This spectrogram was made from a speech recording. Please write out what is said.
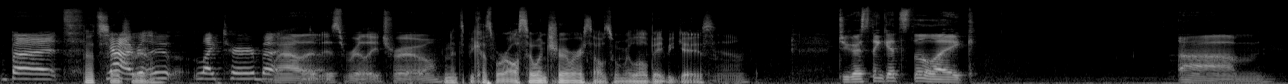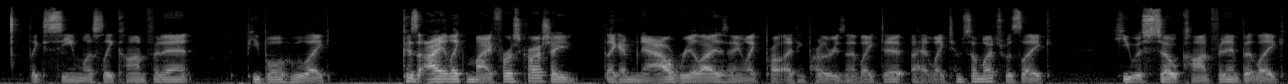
but That's so yeah, true. I really liked her. But wow that is really true And it's because we're all so unsure of ourselves when we're little baby gays. Yeah. Do you guys think it's the like um like seamlessly confident people who like because I like my first crush. I like I'm now realizing like pro- I think part of the reason I liked it, I had liked him so much was like he was so confident, but like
